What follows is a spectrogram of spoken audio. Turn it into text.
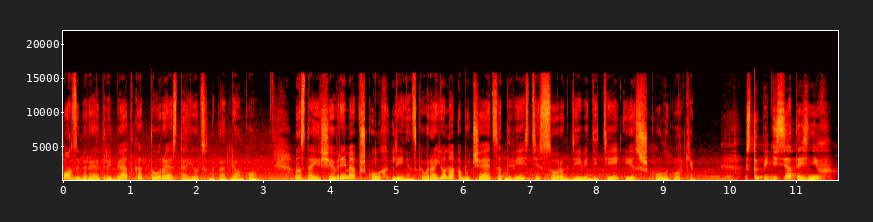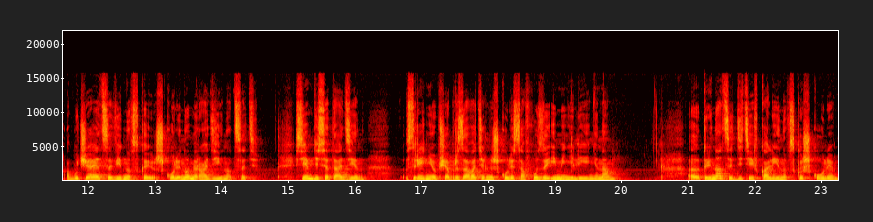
Он забирает ребят, которые остаются на продленку. В настоящее время в школах Ленинского района обучается 249 детей из школы Горки. 150 из них обучается в Видновской школе номер 11, 71 в средней общеобразовательной школе совхоза имени Ленина, 13 детей в Калиновской школе,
